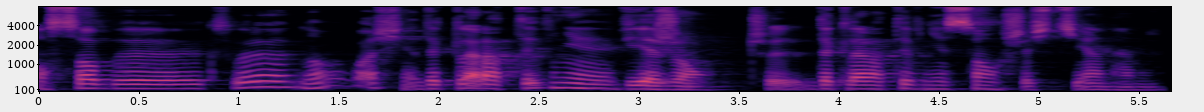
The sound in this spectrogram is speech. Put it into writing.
osoby, które no właśnie deklaratywnie wierzą, czy deklaratywnie są chrześcijanami.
